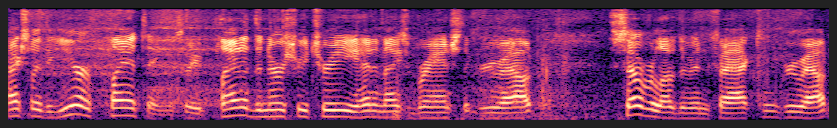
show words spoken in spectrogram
actually the year of planting. So he planted the nursery tree, he had a nice branch that grew out, several of them in fact, grew out.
